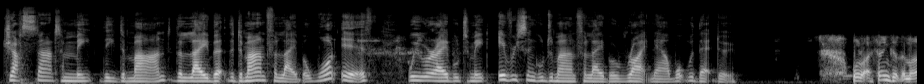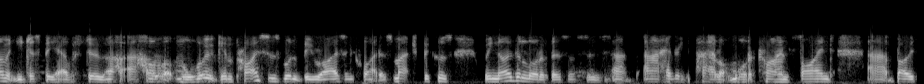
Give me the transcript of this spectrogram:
just start to meet the demand, the labour, the demand for labour? What if we were able to meet every single demand for labour right now? What would that do? Well, I think at the moment you'd just be able to do a, a, whole lot more work, and prices wouldn't be rising quite as much because we know that a lot of businesses are, are having to pay a lot more to try and find uh, both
